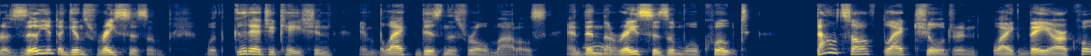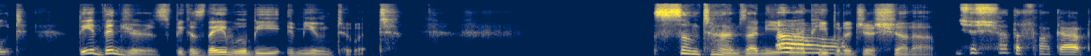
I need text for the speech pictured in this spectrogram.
resilient against racism with good education and black business role models. And then oh. the racism will, quote, bounce off black children like they are, quote, the Avengers because they will be immune to it. Sometimes I need oh, my people oh. to just shut up. Just shut the fuck up.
